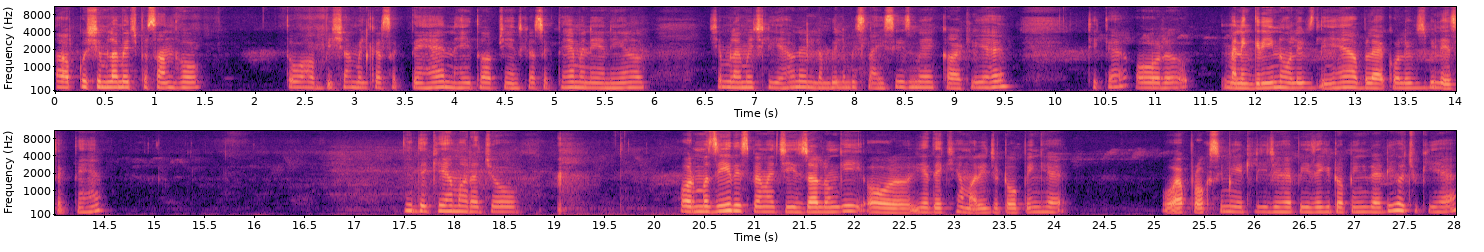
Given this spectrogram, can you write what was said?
आपको शिमला मिर्च पसंद हो तो आप भी शामिल कर सकते हैं। नहीं तो आप चेंज कर सकते हैं। मैंने अनियन और शिमला मिर्च लिया है। उन्हें लंबी लंबी स्लाइसिस में काट लिया है। ठीक है? और मैंने ग्रीन ऑलिव्स लिए हैं। आप ब्लैक ऑलिव्स भी ले सकते हैं। ये देखिए हमारा जो और मज़ीद इस पर मैं चीज़ डालूँगी। और ये देखिए हमारी जो टॉपिंग है, वो अप्रोक्सीमेटली जो है पिज़्ज़े की टॉपिंग रेडी हो चुकी है।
